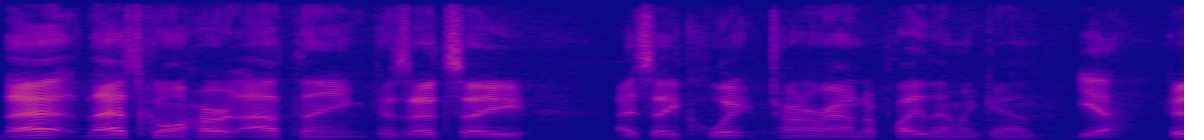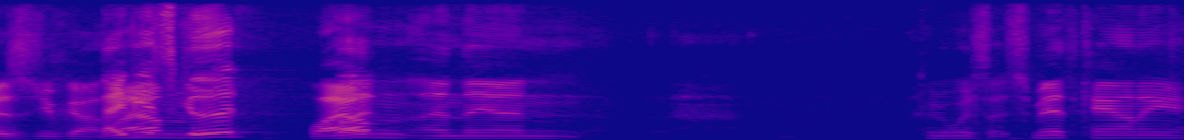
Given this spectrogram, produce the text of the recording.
That That's going to hurt, I think, because that's a – I'd say quick turnaround to play them again. Yeah, because you've got maybe Loudon, it's good. Loudon, and then who was it? Smith County.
